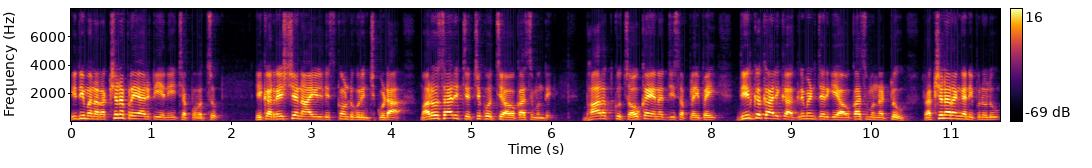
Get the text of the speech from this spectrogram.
ఇది మన రక్షణ ప్రయారిటీ అని చెప్పవచ్చు. ఇక రష్యన్ ఆయిల్ డిస్కౌంట్ గురించి కూడా మరోసారి చర్చకు వచ్చే అవకాశం ఉంది. భారత్కు చౌక ఎనర్జీ సప్లైపై దీర్ఘకాలిక అగ్రిమెంట్ జరిగే అవకాశం ఉన్నట్లు రక్షణ రంగ నిపుణులు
